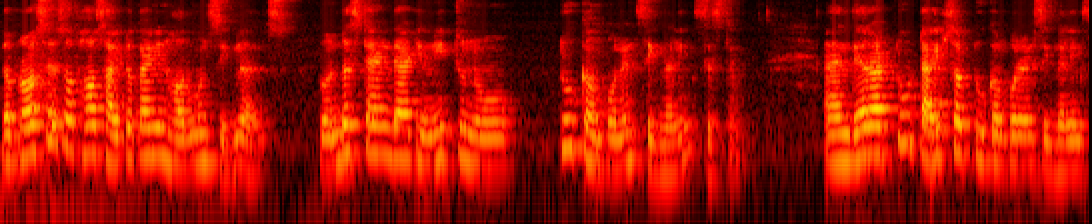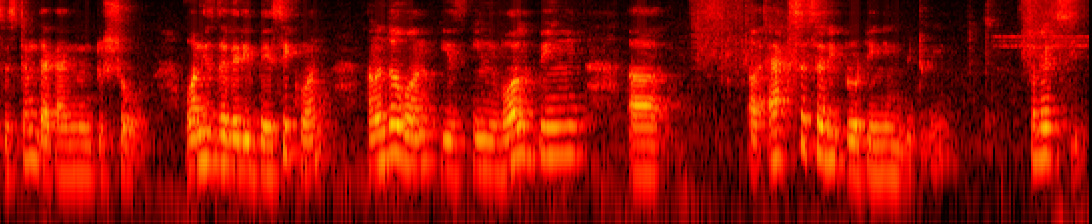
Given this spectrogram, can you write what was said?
The process of how cytokinin hormone signals, to understand that you need to know two component signaling system. And there are two types of two component signaling system that I am going to show. One is the very basic one, another one is involving uh, accessory protein in between. So let's see.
